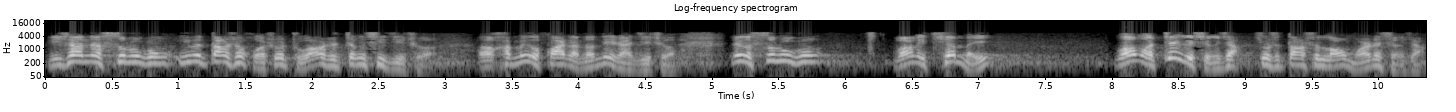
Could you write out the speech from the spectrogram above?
你像那丝路工，因为当时火车主要是蒸汽机车，呃，还没有发展到内燃机车。那个丝路工往里添煤，往往这个形象就是当时劳模的形象。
